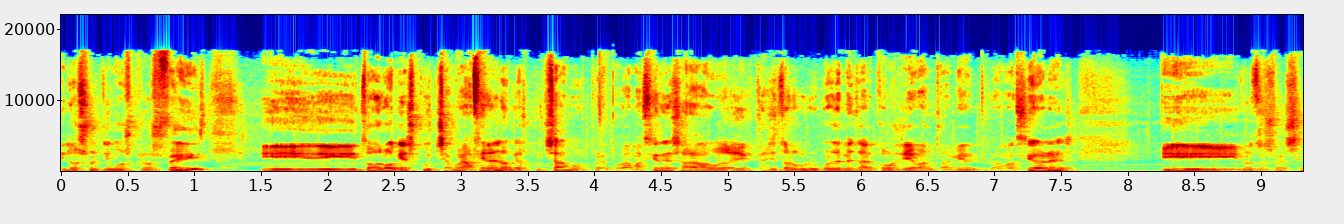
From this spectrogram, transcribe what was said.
y los últimos Crossfade y, todo lo que escuchamos, bueno, al final lo que escuchamos, pero programaciones ahora eh, casi todos los grupos de metalcore llevan también programaciones y nosotros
